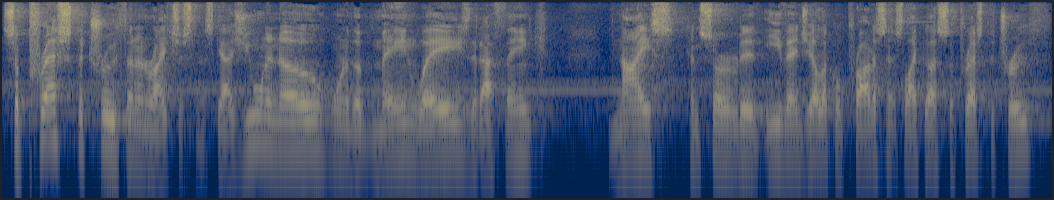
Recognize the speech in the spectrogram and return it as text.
Suppress the truth and unrighteousness. Guys, you want to know one of the main ways that I think nice, conservative, evangelical Protestants like us suppress the truth?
